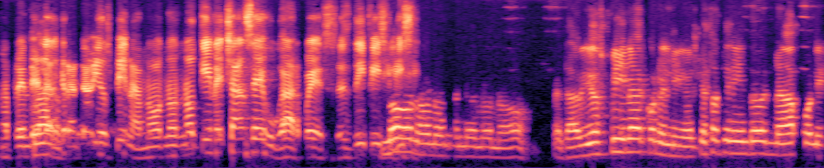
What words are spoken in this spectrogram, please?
aprenderle al gran David Ospina, no, no, no tiene chance de jugar, pues es difícil. No, no, no, no, no, no. Pues David Ospina, con el nivel que está teniendo en Nápoles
